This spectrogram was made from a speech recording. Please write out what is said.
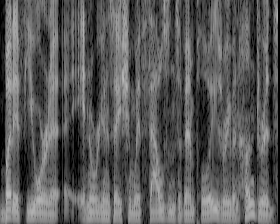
But if you're an organization with thousands of employees or even hundreds,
